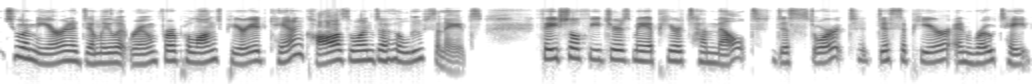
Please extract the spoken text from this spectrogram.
into a mirror in a dimly lit room for a prolonged period can cause one to hallucinate. Facial features may appear to melt, distort, disappear, and rotate,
